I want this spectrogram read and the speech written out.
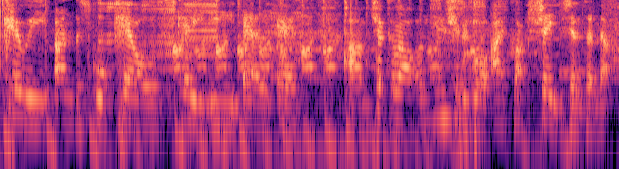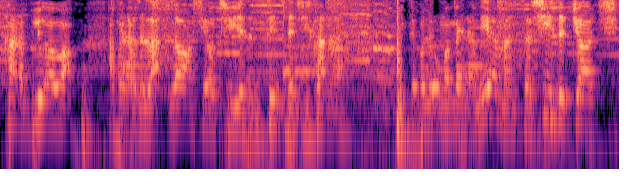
Kerry underscore Kells K E L S. Um, check her out on YouTube as well. I cut shapes and that kind of blew her up. I think that was like last year or two years, and since then she's kind a little momentum. Yeah, man. So she's a judge.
